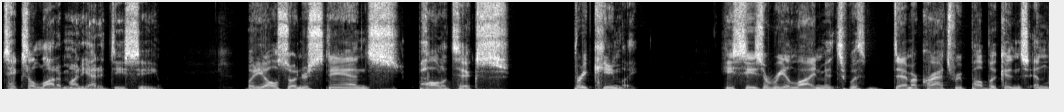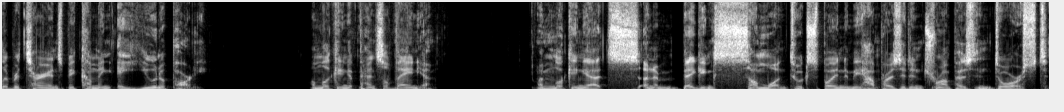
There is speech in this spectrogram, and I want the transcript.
takes a lot of money out of DC, but he also understands politics pretty keenly. He sees a realignment with Democrats, Republicans, and Libertarians becoming a uniparty. I'm looking at Pennsylvania. I'm looking at, and I'm begging someone to explain to me how President Trump has endorsed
